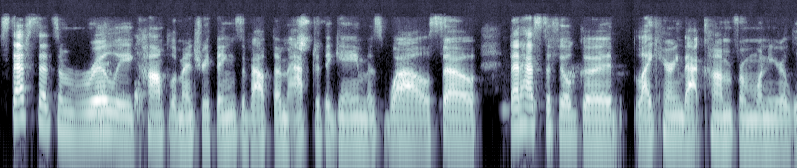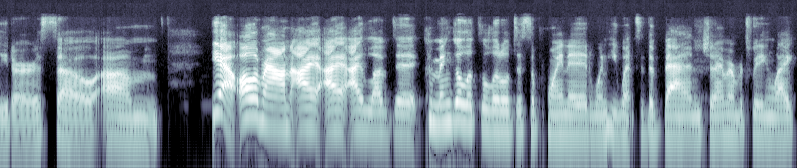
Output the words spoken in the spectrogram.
Steph said some really complimentary things about them after the game as well. So that has to feel good, like hearing that come from one of your leaders. So um yeah, all around, I I, I loved it. Kuminga looked a little disappointed when he went to the bench, and I remember tweeting like,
